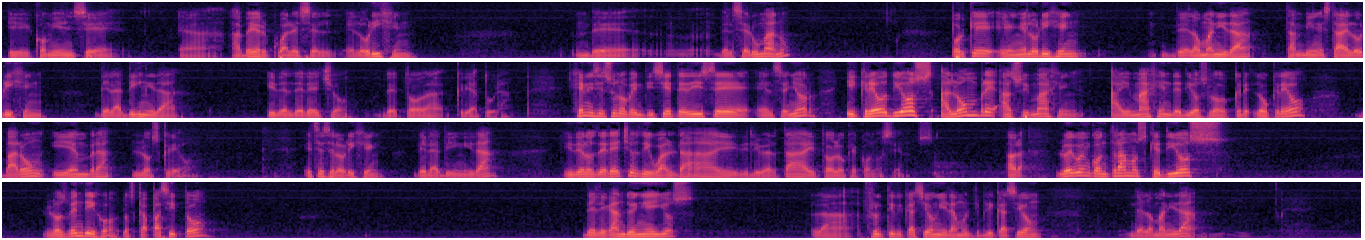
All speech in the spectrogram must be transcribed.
y comience eh, a, ver cuál es el, origen del ser humano, porque en el origen de la humanidad también está el origen de la dignidad y del derecho de toda criatura. Génesis 1.27 dice el Señor, y creó Dios al hombre a su imagen, a imagen de Dios lo, creó, varón y hembra los creó. Este es el origen de la dignidad y de los derechos de igualdad y de libertad y todo lo que conocemos. Ahora, luego encontramos que Dios los bendijo, los capacitó, delegando en ellos la fructificación y la multiplicación de la humanidad.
